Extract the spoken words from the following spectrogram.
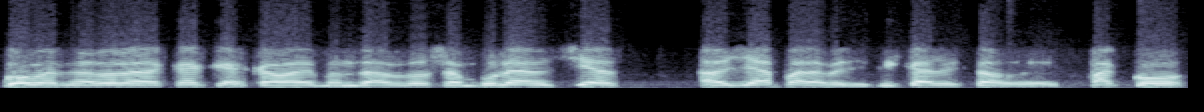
gobernadora de acá que acaba de mandar dos ambulancias allá para verificar el estado del Paco,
